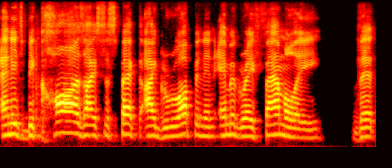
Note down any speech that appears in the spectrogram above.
And it's because I suspect I grew up in an emigre family that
